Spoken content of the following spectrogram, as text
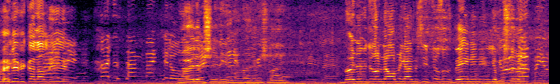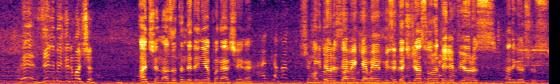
Bu böyle bir kanal değil. Sadece sen ben Bu Keloğlan. öyle bir şey değil, bu böyle bir şey değil. Böyle videoların devamlı gelmesini istiyorsanız beğenin, yapıştırın Yorum yapmayı unutmayın. ve zil bildirim açın. Açın. Azat'ın dediğini yapın her şeyine. Hadi kapat. Şimdi gidiyoruz yemek yemeye. Müzik açacağız sonra telif yiyoruz. Hadi görüşürüz.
